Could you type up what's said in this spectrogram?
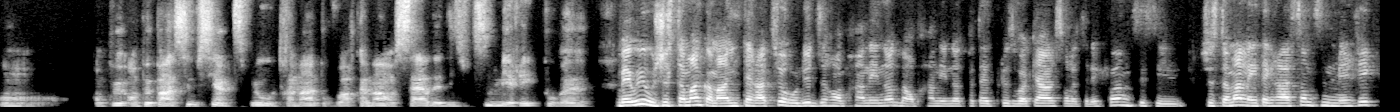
on, peut, on peut penser aussi un petit peu autrement pour voir comment on sert de, des outils numériques pour ben oui, ou justement, comme en littérature, au lieu de dire on prend des notes, ben on prend des notes peut-être plus vocales sur le téléphone. c'est justement l'intégration du numérique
